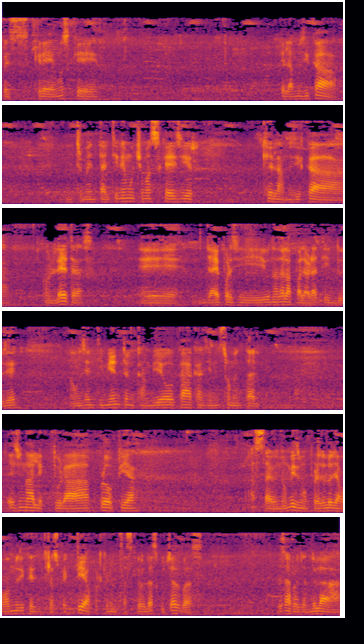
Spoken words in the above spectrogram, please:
pues creemos que, que la música instrumental tiene mucho más que decir que la música con letras. Eh, ya de por sí una sola palabra te induce a un sentimiento, en cambio cada canción instrumental es una lectura propia hasta de uno mismo, por eso lo llamamos música introspectiva, porque mientras que vos la escuchas vas desarrollándola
